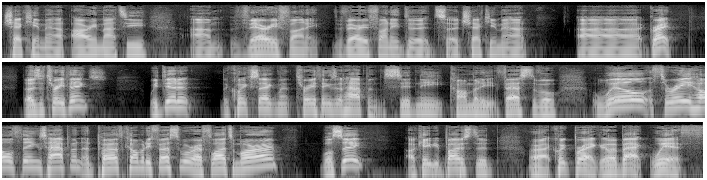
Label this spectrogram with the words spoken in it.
check him out, Ari Matti. Um, very funny, very funny dude. So check him out. Uh, great. Those are three things. We did it. The quick segment, three things that happened. Sydney Comedy Festival. Will three whole things happen at Perth Comedy Festival where I fly tomorrow? We'll see. I'll keep you posted. All right, quick break. Then we're back with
